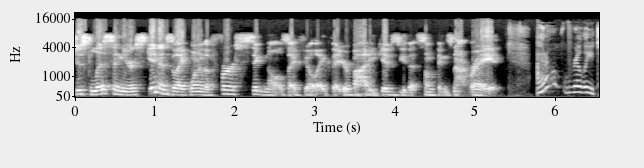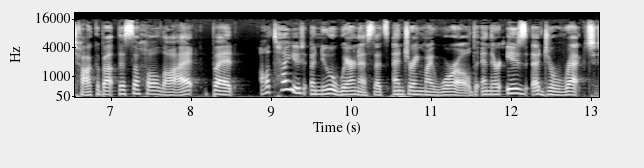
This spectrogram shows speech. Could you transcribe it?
just listen your skin is like one of the first signals i feel like that your body gives you that something's not right i don't really talk about this a whole lot but I'll tell you a new awareness that's entering my world, and there is a direct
